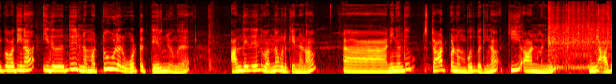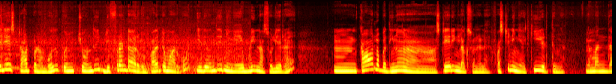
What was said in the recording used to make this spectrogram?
இப்போ பார்த்திங்கன்னா இது வந்து நம்ம டூ வீலர் ஓட்ட தெரிஞ்சவங்க அந்த இதுலேருந்து வந்தவங்களுக்கு என்னென்னா நீங்கள் வந்து ஸ்டார்ட் பண்ணும்போது பார்த்திங்கன்னா கீ ஆன் பண்ணி நீங்கள் அதிலே ஸ்டார்ட் பண்ணும்போது கொஞ்சம் வந்து டிஃப்ரெண்ட்டாக இருக்கும் பதட்டமாக இருக்கும். இது வந்து நீங்கள் எப்படின்னு நான் சொல்லிடுறேன். காரில் பார்த்தீங்கன்னா நான் ஸ்டேரிங் லாக் சொன்னேன்ல. ஃபஸ்ட்டு நீங்கள் கீ எடுத்துங்க. நம்ம இந்த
